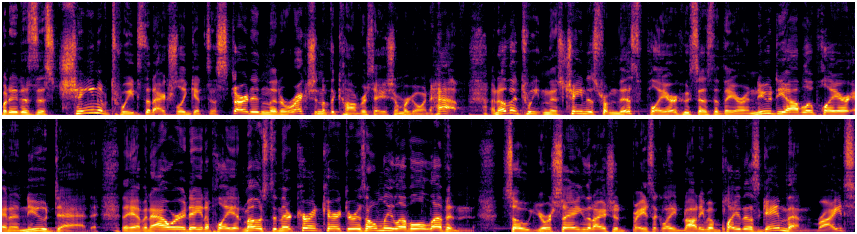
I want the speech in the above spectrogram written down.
But it is this chain of tweets that actually gets us started in the direction of the conversation we're going to have. Another tweet in this chain is from this player who says that they are a new Diablo player and a new dad. They have an hour a day to play at most, and their current character is only level 11. So you're saying that I should basically not even play this game then, right?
